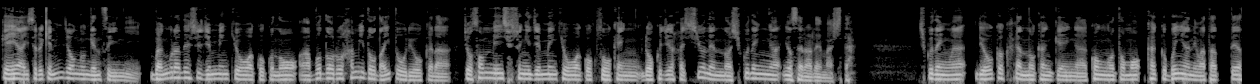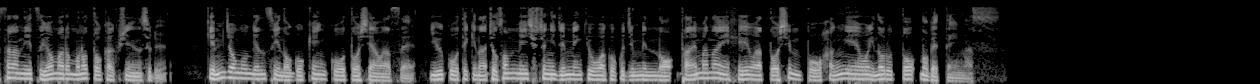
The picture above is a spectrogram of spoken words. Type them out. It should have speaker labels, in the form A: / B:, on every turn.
A: 敬愛する金正恩元帥に、バングラデシュ人民共和国のアブドル・ハミド大統領から、朝鮮民主主義人民共和国創建68周年の祝電が寄せられました。祝電は、両国間の関係が今後とも各分野にわたってさらに強まるものと確信する。金正恩元帥のご健康と幸せ、友好的な朝鮮民主主義人民共和国人民の絶え間ない平和と進歩繁栄を祈ると述べています。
